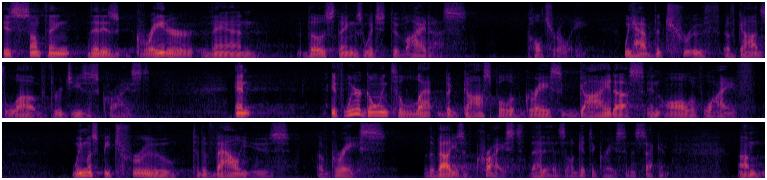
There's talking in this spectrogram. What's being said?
is something that is greater than those things which divide us culturally. We have the truth of God's love through Jesus Christ. And if we're going to let the gospel of grace guide us in all of life, we must be true to the values of grace, or the values of Christ, that is. I'll get to grace in a second. Um,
